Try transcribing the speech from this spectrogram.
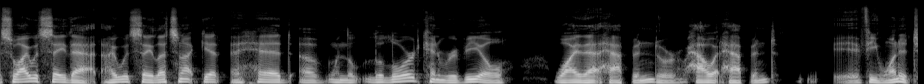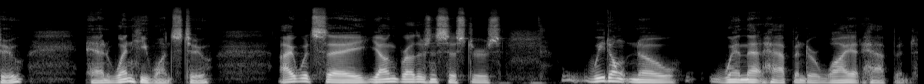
so I would say that I would say let's not get ahead of when the, the Lord can reveal why that happened or how it happened if he wanted to and when he wants to. I would say, young brothers and sisters, we don't know when that happened or why it happened.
